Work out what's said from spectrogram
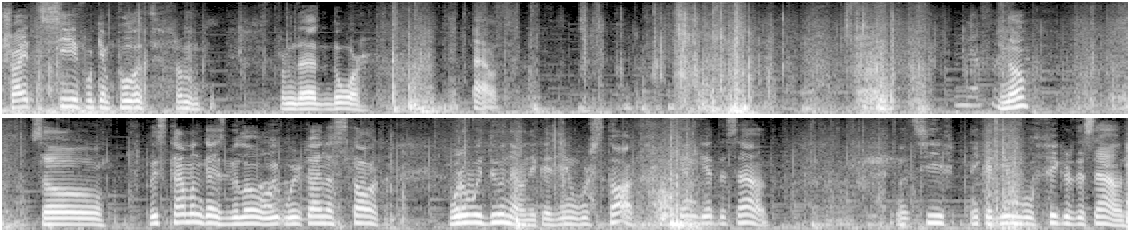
try to see if we can pull it from from the door out. No? So please comment guys below. We, we're kind of stuck. What do we do now Nicodim? we're stuck. We can't get this out. Let's see if Nicodim will figure this out.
